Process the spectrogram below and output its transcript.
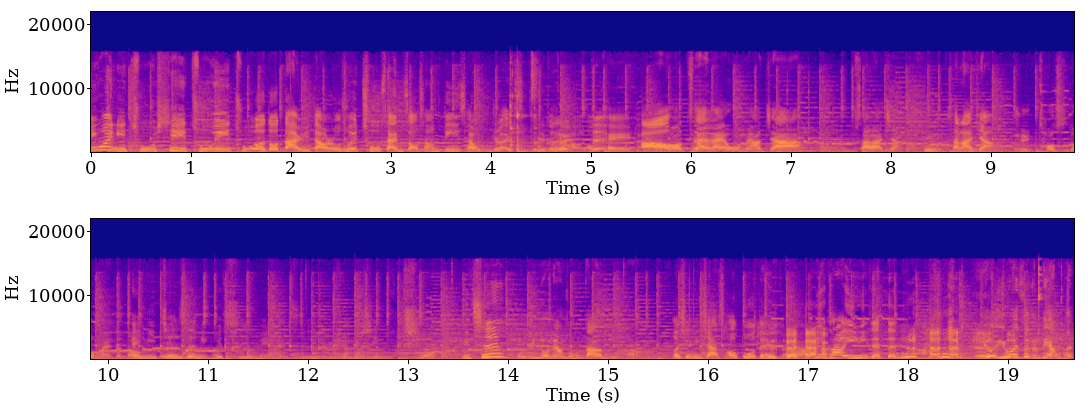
因为你除夕、初一、初二都大鱼大肉，所以初三早上第一餐我们就来吃这个。好，OK，好。然后再来我们要加沙拉酱，嗯，沙拉酱去超市都买得到。哎，你健身你会吃美乃滋？你吃，我运动量这么大，不怕。而且你加超多的，因为看到以你在瞪你。没有，因为这个量很，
